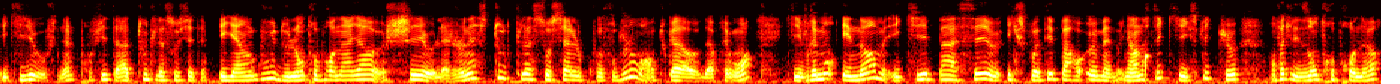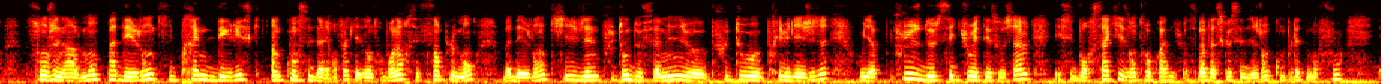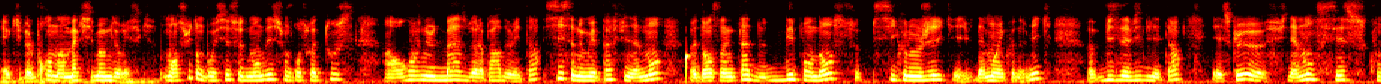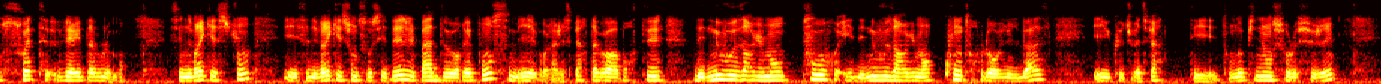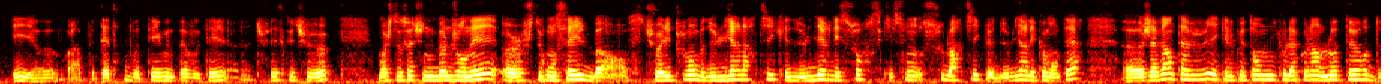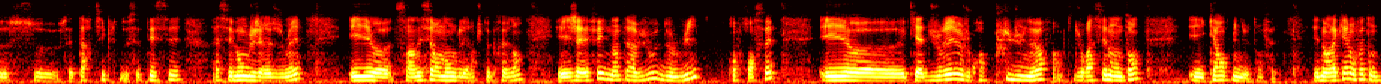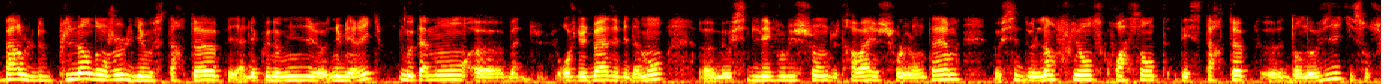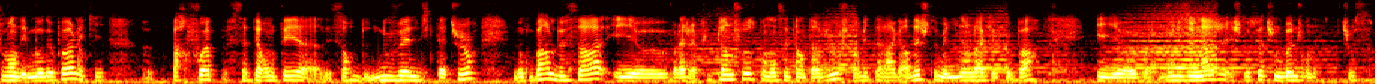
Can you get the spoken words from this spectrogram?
et qui au final profite à toute la société. Et il y a un goût de l'entrepreneuriat chez la jeunesse, toute classe sociale confondue, en tout cas d'après moi, qui est vraiment énorme et qui est pas assez exploité par eux-mêmes. Il y a un article qui explique que en fait les entrepreneurs sont généralement pas des gens qui prennent des risques inconsidérés. En fait les entrepreneurs c'est simplement bah, des gens qui viennent plutôt de familles plutôt privilégiées où il y a plus de sécurité sociale et c'est pour ça qu'ils entreprennent. C'est pas parce que c'est des gens complètement fous et qui veulent prendre un maximum de risques. Ensuite, on peut aussi se demander si on reçoit tous un revenu de base de la part de l'État, si ça ne nous met pas finalement euh, dans un état de dépendance psychologique et évidemment économique euh, vis-à-vis de l'État. Est-ce que euh, finalement c'est ce qu'on souhaite véritablement? C'est une vraie question et c'est des vraies questions de société. J'ai pas de réponse, mais voilà, j'espère t'avoir apporté des nouveaux arguments pour et des nouveaux arguments contre le revenu de base et que tu vas te faire ton opinion sur le sujet. Et euh, voilà, peut-être voter ou ne pas voter, euh, tu fais ce que tu veux. Moi je te souhaite une bonne journée, euh, je te conseille, ben, si tu veux aller plus loin, ben, de lire l'article et de lire les sources qui sont sous l'article, de lire les commentaires. J'avais interviewé il y a quelques temps Nicolas Collin, l'auteur de cet article, de cet essai assez long que j'ai résumé, et c'est un essai en anglais, hein, je te préviens, et j'avais fait une interview de lui en français, et qui a duré, je crois, plus d'une heure, enfin qui dure assez longtemps, et 40 minutes en fait. Et dans laquelle en fait on parle de plein d'enjeux liés aux startups et à l'économie euh, numérique, notamment euh, bah, du revenu de base évidemment, euh, mais aussi de l'évolution du travail sur le long terme, mais aussi de l'influence croissante des startups dans nos vies, qui sont souvent des monopoles et qui parfois peuvent s'apparenter à des sortes de nouvelles dictatures. donc on parle de ça et voilà j'ai appris plein de choses pendant cette interview, je t'invite à la regarder, je te mets le lien là quelque part. Et voilà, bon visionnage et je te souhaite une bonne journée. Tchuss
